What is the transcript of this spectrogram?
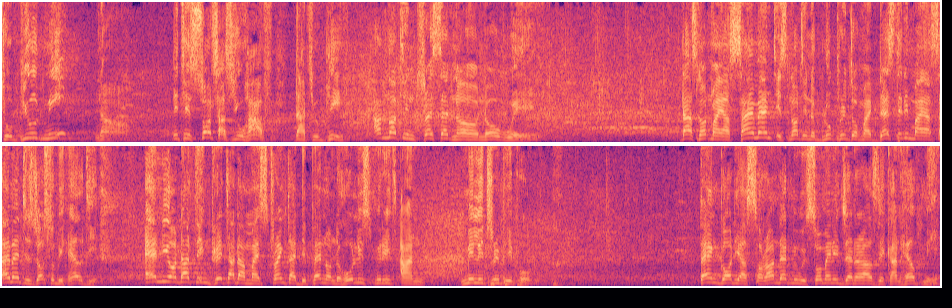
To build me? No. It is such as you have that you give. I'm not interested. No, no way. That's not my assignment. It's not in the blueprint of my destiny. My assignment is just to be healthy. Any other thing greater than my strength, I depend on the Holy Spirit and military people. Thank God he has surrounded me with so many generals, they can help me.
